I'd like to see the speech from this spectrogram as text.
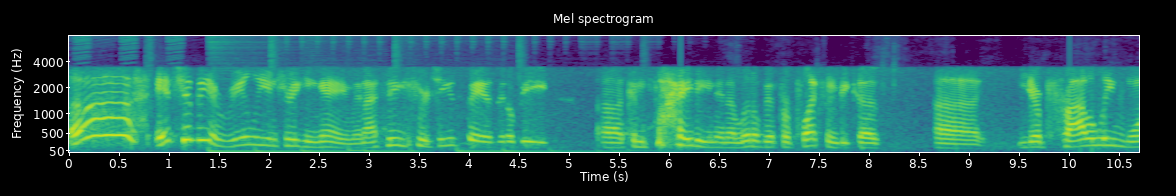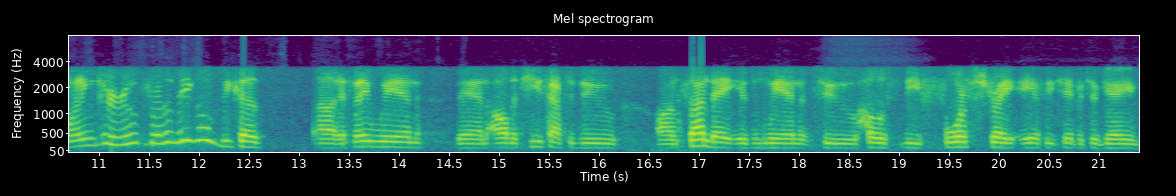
Uh, it should be a really intriguing game, and I think for Chiefs fans, it'll be uh, confiding and a little bit perplexing because uh, you're probably wanting to root for the Eagles because uh, if they win, then all the Chiefs have to do on Sunday is win to host the fourth straight AFC Championship game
